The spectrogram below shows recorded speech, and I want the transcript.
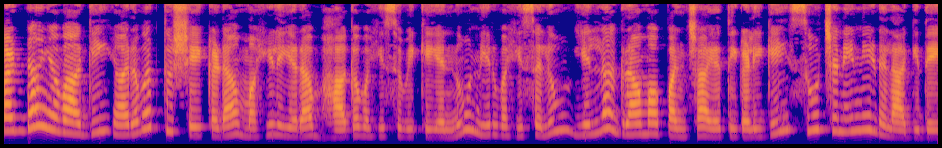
ಕಡ್ಡಾಯವಾಗಿ ಅರವತ್ತು ಶೇಕಡ ಮಹಿಳೆಯರ ಭಾಗವಹಿಸುವಿಕೆಯನ್ನು ನಿರ್ವಹಿಸಲು ಎಲ್ಲ ಗ್ರಾಮ ಪಂಚಾಯತಿಗಳಿಗೆ ಸೂಚನೆ ನೀಡಲಾಗಿದೆ.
